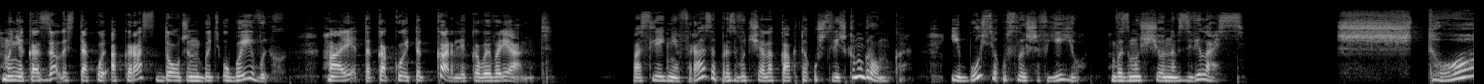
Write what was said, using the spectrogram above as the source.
Мне казалось, такой окрас должен быть у боевых, а это какой-то карликовый вариант. Последняя фраза прозвучала как-то уж слишком громко, и Буся, услышав ее, возмущенно взвелась. «Что?»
